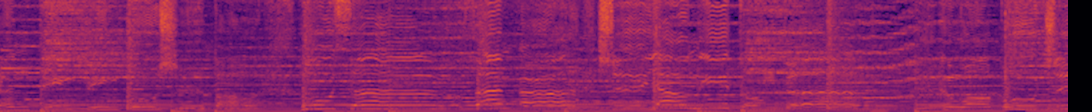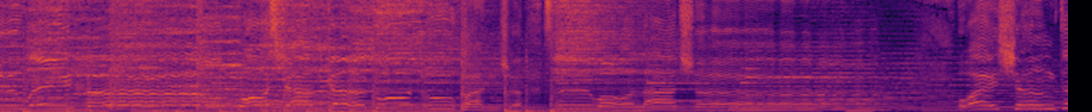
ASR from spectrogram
镇定并不是保护色，反而是要你懂得。我不知为何，我像个孤独患者，自我拉扯。外向的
